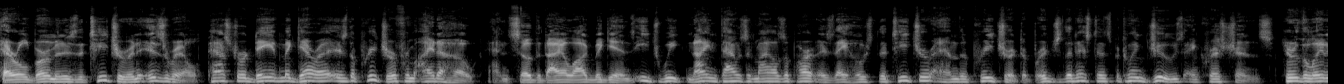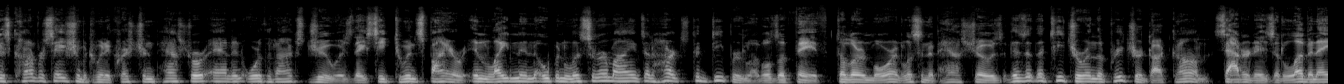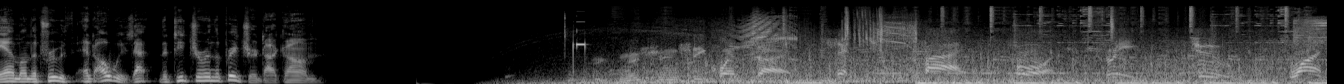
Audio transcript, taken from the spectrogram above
Harold Berman is the teacher in Israel. Pastor Dave McGarrah is the preacher from Idaho. And so the dialogue begins each week 9,000 miles apart as they host the teacher and the preacher to bridge the distance between Jews and Christians. Hear the latest conversation between a Christian pastor and an Orthodox Jew as they seek to inspire, enlighten, and open listener minds and hearts to deeper levels of faith. To learn more and listen to past shows, visit theteacherandthepreacher.com. Saturdays at 11 a.m. on The Truth and always at theteacherandthepreacher.com. Mission sequence time. Six, five, four, three, two, one,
